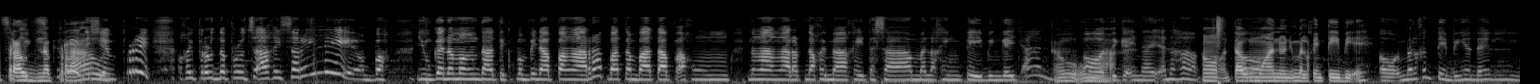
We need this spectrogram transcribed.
sa proud big na screen. proud. Eh, Siyempre, ako'y proud na proud sa aking sarili. Aba, yung ka namang dati ko pang pinapangarap, batang-bata pa akong nangangarap na ako'y makakita sa malaking taping ganyan. Oo oh, nga. diga inay, ano ha? Oo, ang tawag mo nga nun, malaking TV eh. Oh, malaking taping nga dahil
